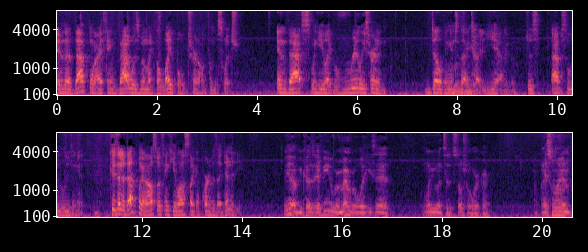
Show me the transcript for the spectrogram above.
And then at that point, I think that was when like the light bulb turned on from the switch, and that's when he like really started delving into that Losing entire yeah, Yeah. just absolutely losing it. Because then at that point, I also think he lost like a part of his identity. Yeah, because if you remember what he said when he went to the social worker, it's when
